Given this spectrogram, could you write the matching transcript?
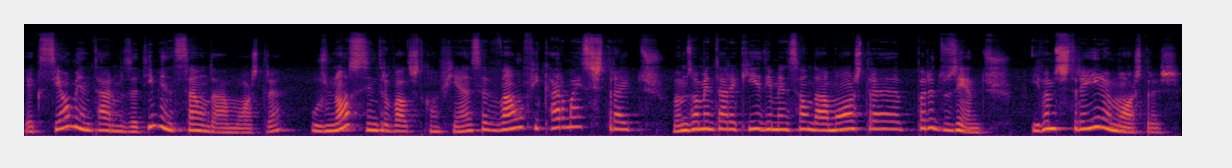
é que se aumentarmos a dimensão da amostra, os nossos intervalos de confiança vão ficar mais estreitos. Vamos aumentar aqui a dimensão da amostra para 200 e vamos extrair amostras.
